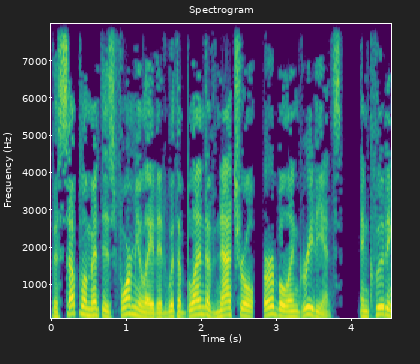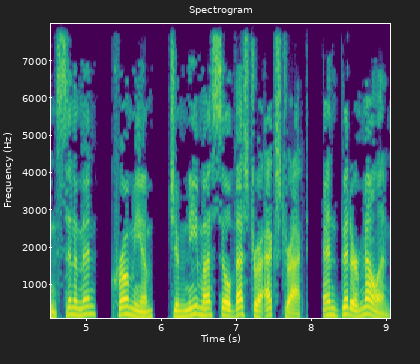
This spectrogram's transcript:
The supplement is formulated with a blend of natural, herbal ingredients, including cinnamon, chromium, Gymnema sylvestre extract, and bitter melon.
